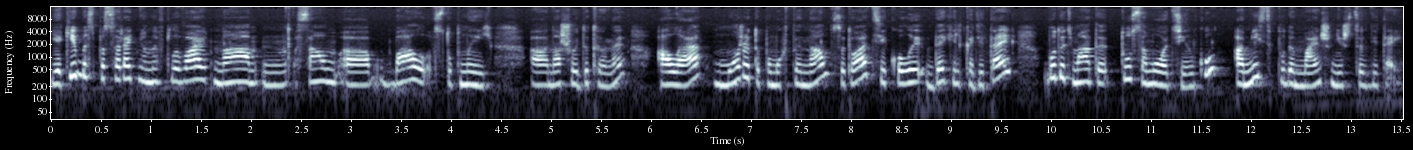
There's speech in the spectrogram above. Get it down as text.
які безпосередньо не впливають на сам е, бал вступний е, нашої дитини, але можуть допомогти нам в ситуації, коли декілька дітей будуть мати ту саму оцінку, а місць буде менше ніж цих дітей.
